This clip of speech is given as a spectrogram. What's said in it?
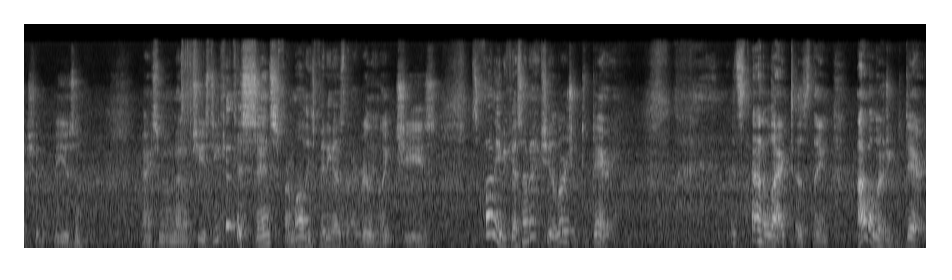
I shouldn't be using maximum amount of cheese. Do you get this sense from all these videos that I really like cheese? It's funny because I'm actually allergic to dairy. It's not a lactose thing. I'm allergic to dairy.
